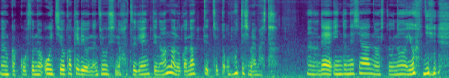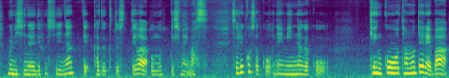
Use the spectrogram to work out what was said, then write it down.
なんかこうその追い打をかけるような上司の発言って何なのかなってちょっと思ってしまいました。なのでインドネシアの人のように 無理しないでほしいなって家族としては思ってしまいます。それこそこうねみんながこう健康を保てれば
